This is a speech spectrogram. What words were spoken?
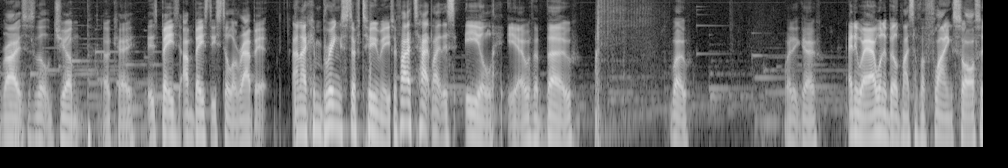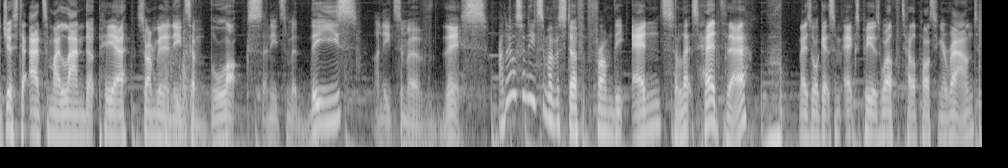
Right, it's just a little jump. Okay. It's bas I'm basically still a rabbit. And I can bring stuff to me. So if I attack like this eel here with a bow... Whoa. Where'd it go? Anyway, I want to build myself a flying saucer just to add to my land up here. So I'm going to need some blocks. I need some of these. I need some of this. And I also need some other stuff from the end. So let's head there. May as well get some XP as well for teleporting around.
